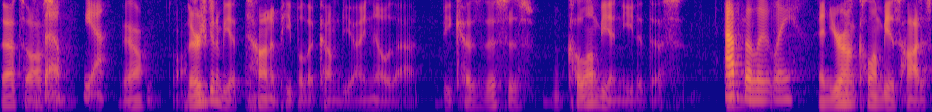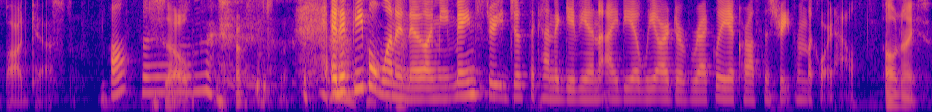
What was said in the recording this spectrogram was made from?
That's awesome. so yeah Yeah. There's going to be a ton of people that come to you. I know that because this is Columbia needed this. absolutely And you're on Columbia's hottest podcast. Awesome So- and if people want to know i mean main street just to kind of give you an idea we are directly across the street from the courthouse Oh, nice.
